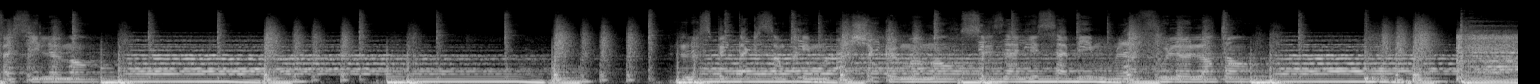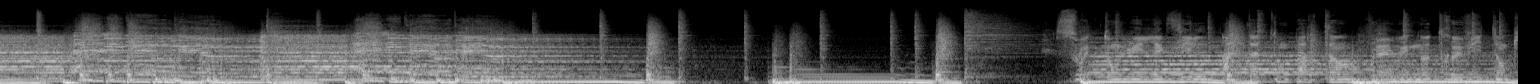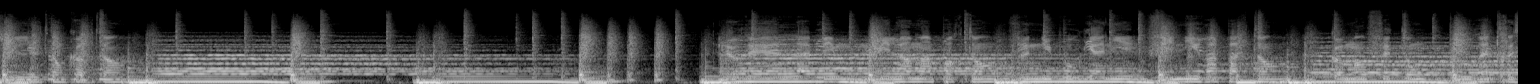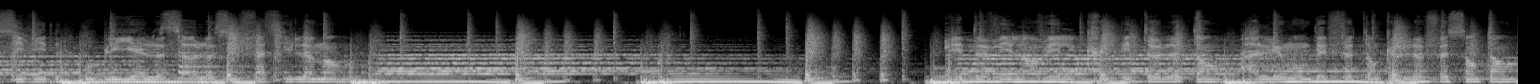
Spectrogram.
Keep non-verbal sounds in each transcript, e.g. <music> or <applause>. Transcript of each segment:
facilement? Le spectacle s'imprime à chaque moment, ses alliés s'abîment, la foule l'entend. Le réel abîme, lui l'homme important, venu pour gagner, finira partant. Comment fait-on pour être si vide, oublier le sol aussi facilement? Et de ville en ville crépite le temps, allumons des feux tant que le feu s'entend.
